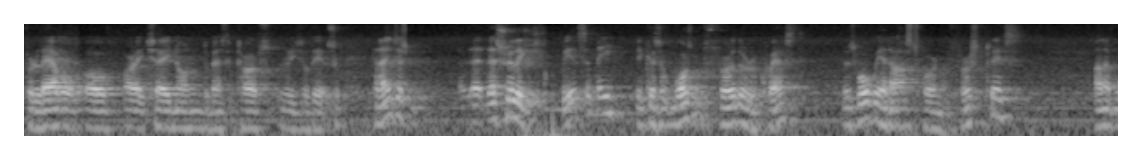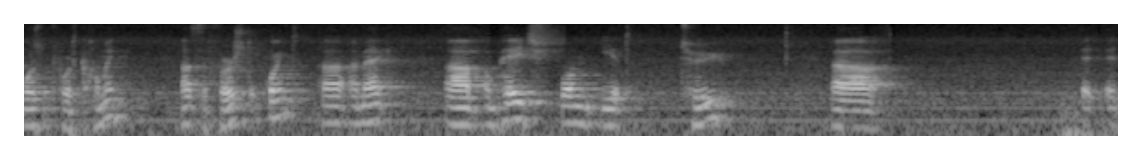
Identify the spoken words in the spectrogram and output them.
for level of RHI non-domestic tariffs and regional data. So can I just, this really grates at me because it wasn't further request. It was what we had asked for in the first place and it wasn't forthcoming. That's the first point uh, I make. Uh, on page 182, uh, it, it,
